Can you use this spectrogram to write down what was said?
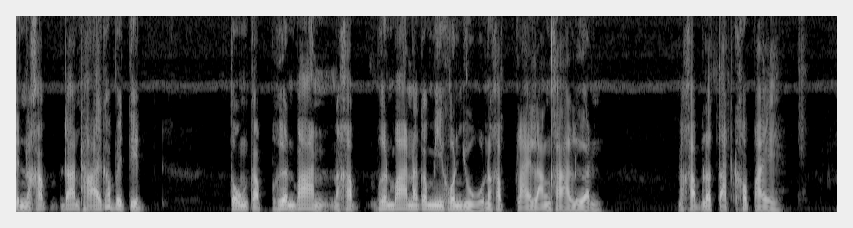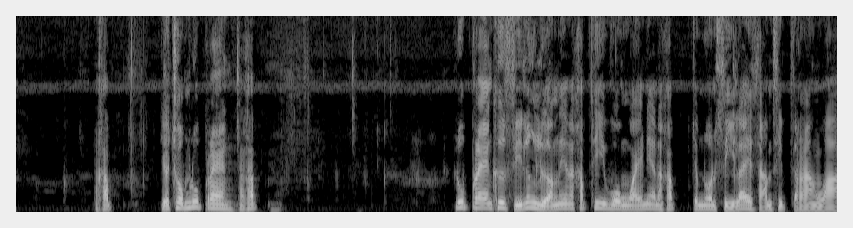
นนะครับ ด้านท้ายก็ไปติดตรงกับเพื่อนบ้านนะครับ เพื่อนบ้านนั้นก็มีคนอยู่นะครับ หลายหลังคาเรือนนะครับ แล้วตัดเข้าไปนะครับ เดี๋ยวชมรูปแปลงนะครับ รูปแปลงคือสีเหลืองๆเนี่ยนะครับ ที่วงไว้เนี่ยนะครับจำนวนสีไร่สามสิบตารางวา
